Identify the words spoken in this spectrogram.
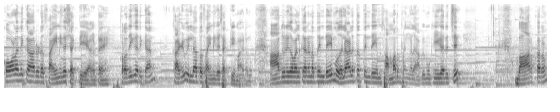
കോളനിക്കാരുടെ സൈനിക ശക്തിയാകട്ടെ പ്രതികരിക്കാൻ കഴിവില്ലാത്ത സൈനിക ശക്തിയുമായിരുന്നു. ആധുനികവൽക്കരണത്തിന്റെയും മുതലാളിത്തത്തിന്റെയും സമ്മർദ്ദങ്ങളെ അഭിമുഖീകരിച്ച് ബാർട്ടറും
